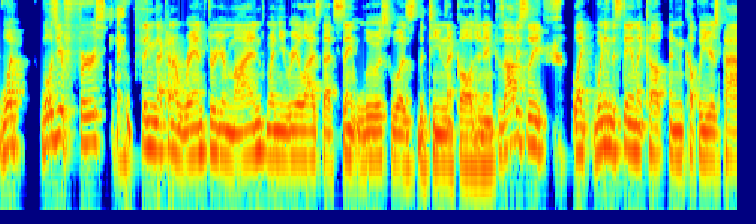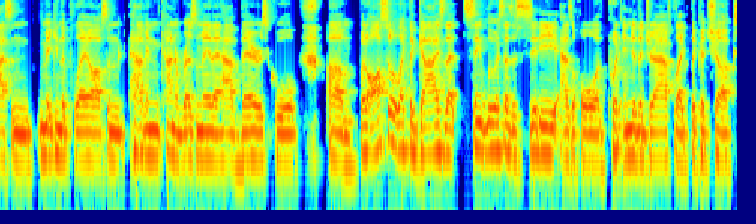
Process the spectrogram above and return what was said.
what what was your first thing that kind of ran through your mind when you realized that St. Louis was the team that called your name? Because obviously, like winning the Stanley Cup in a couple years past and making the playoffs and having kind of resume they have there is cool. Um, but also, like the guys that St. Louis as a city as a whole have put into the draft, like the Tkachuks,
